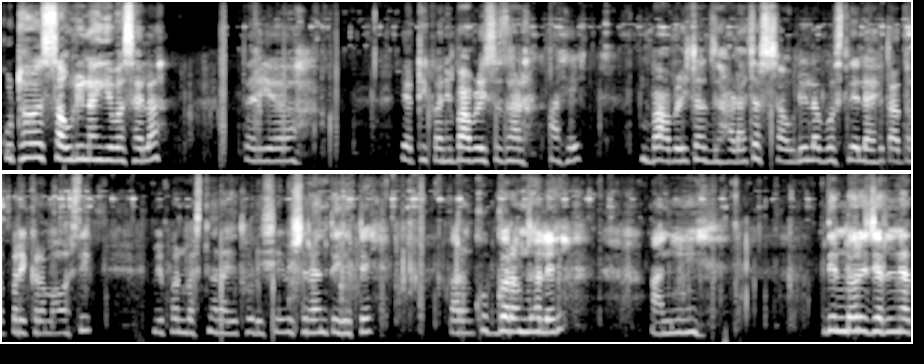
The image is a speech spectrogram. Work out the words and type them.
कुठं सावली नाही आहे बसायला. तर या ठिकाणी बाबळीचं झाड आहे. बाबळीच्या झाडाच्या सावलीला बसलेले आहेत आता परिक्रमावासी. मी पण बसणार आहे. थोडीशी विश्रांती घेते. कारण खूप गरम झाले. आणि दिंडोरी जिल्ह्यात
